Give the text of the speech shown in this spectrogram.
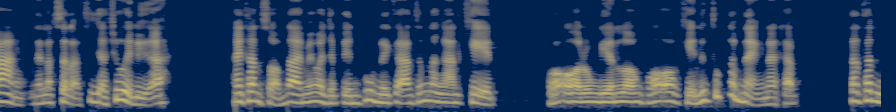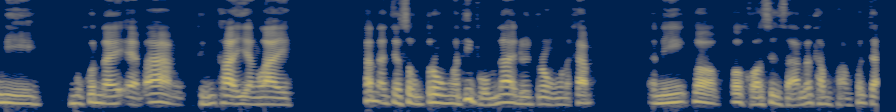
อ้างในลักษณะที่จะช่วยเหลือ ให้ท่านสอบได้ไม่ว่าจะเป็นผู้อำนวยการสำนักงานเขตพอโรงเรียนรองพอเขตหรือทุกตำแหน่งนะครับ ถ้าท่านมีบุคคลใดแอบอ้างถึงใครอย่างไร ท่านอาจจะส่งตรงมาที่ผมได้โดยตรงนะครับ อันนี้ก็ก็ขอสื่อสารและทำความเข้าใจ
